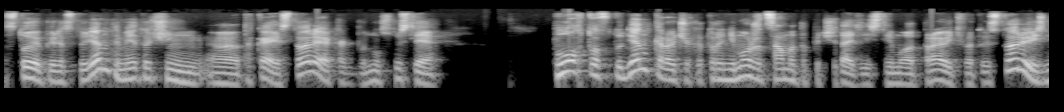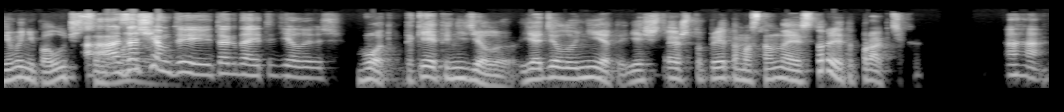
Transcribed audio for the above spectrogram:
стоя перед студентами, это очень э, такая история, как бы, ну, в смысле, Плох тот студент, короче, который не может сам это почитать, если ему отправить в эту историю, из него не получится. А зачем ты тогда это делаешь? Вот, так я это не делаю. Я делаю не это. Я считаю, что при этом основная история – это практика. Ага.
